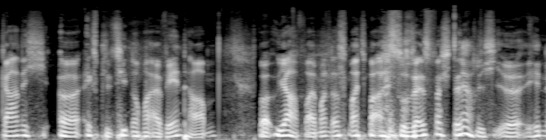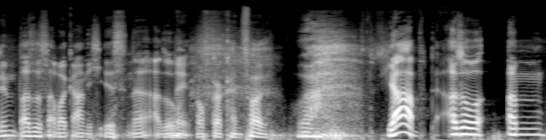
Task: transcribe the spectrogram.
gar nicht äh, explizit nochmal erwähnt haben. Weil, ja, weil man das manchmal als so selbstverständlich äh, hinnimmt, was es aber gar nicht ist. Ne? Also, nee, auf gar keinen Fall. Ja, also ähm,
